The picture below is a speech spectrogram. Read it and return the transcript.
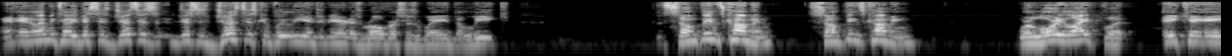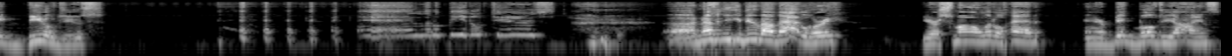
and, and, let me tell you, this is just as just as just as completely engineered as Roe versus Wade, the leak. Something's coming. Something's coming. Where Lori Lightfoot, aka Beetlejuice, little Beetlejuice. Uh, nothing you can do about that, Lori. Your small little head and your big bulgy eyes.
